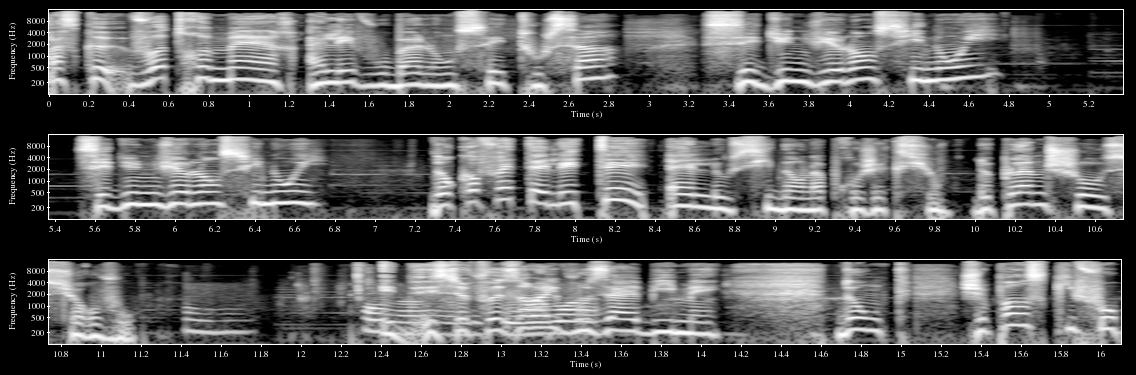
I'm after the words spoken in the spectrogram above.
Parce que votre mère allait vous balancer tout ça, c'est d'une violence inouïe. C'est d'une violence inouïe. Donc en fait, elle était, elle aussi, dans la projection de plein de choses sur vous. Mhm. et, et, ce faisant, elle vous a abîmé. Donc, je pense qu'il faut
